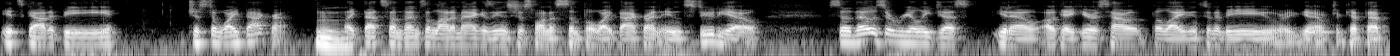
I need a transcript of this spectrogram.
it's got to be just a white background. Hmm. Like that's sometimes a lot of magazines just want a simple white background in studio. So those are really just, you know, okay, here's how the lighting's going to be, or, you know, to get that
